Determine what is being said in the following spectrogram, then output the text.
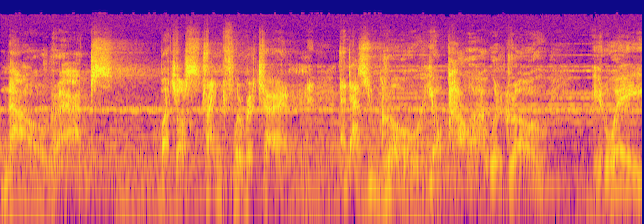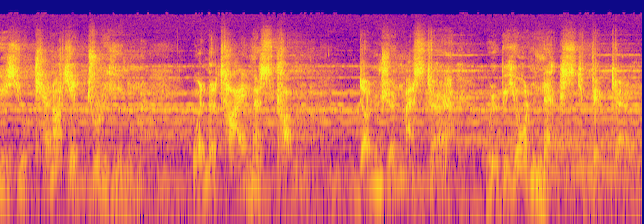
Now, perhaps. But your strength will return, and as you grow, your power will grow in ways you cannot yet dream. When the time has come, Dungeon Master will be your next victim.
